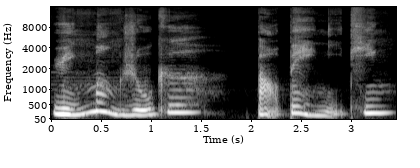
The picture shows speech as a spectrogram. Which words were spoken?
云梦如歌，宝贝，你听。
